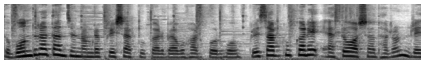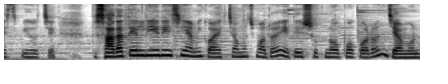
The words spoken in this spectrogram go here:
তো বন্ধুরা, তার জন্য আমরা প্রেশার কুকার ব্যবহার করব। প্রেশার কুকারে এত অসাধারণ রেসিপি হচ্ছে। তো সাদা তেল দিয়ে দিয়েছি আমি কয়েক চামচ মতো। এতে শুকনো উপকরণ যেমন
